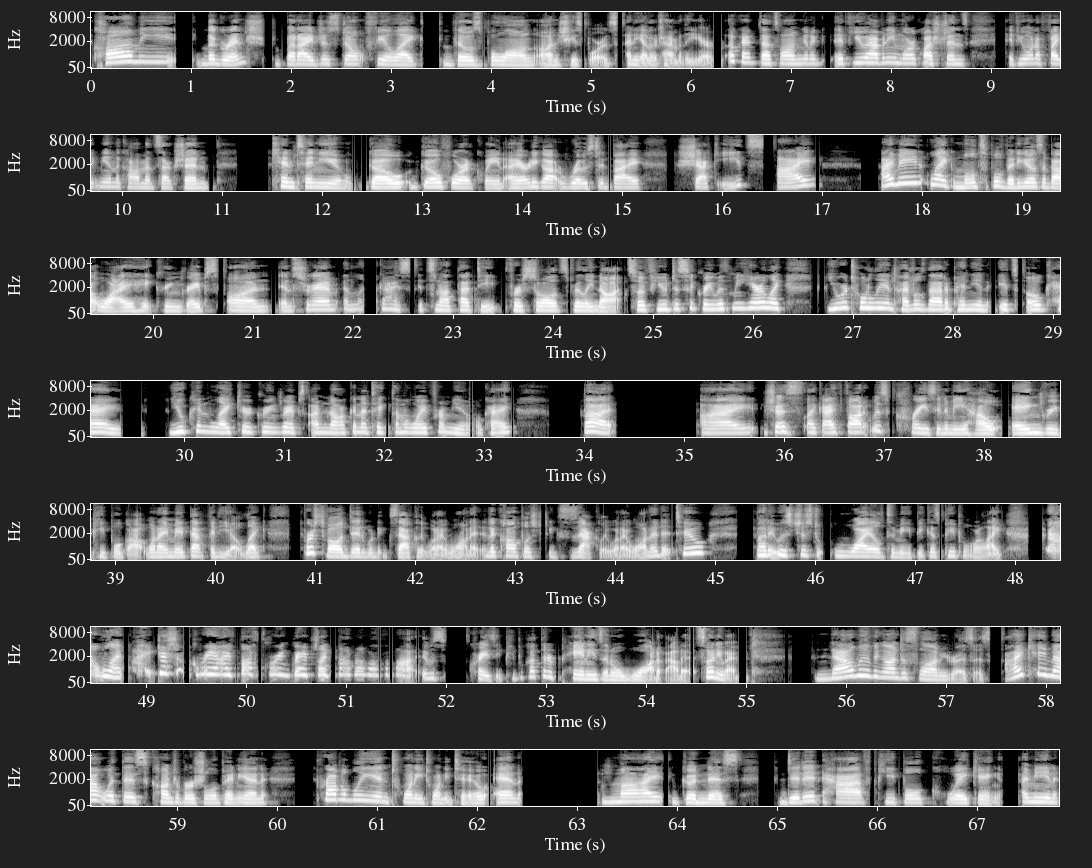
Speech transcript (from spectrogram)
Call me the Grinch, but I just don't feel like those belong on cheese boards any other time of the year. Okay, that's all I'm gonna. If you have any more questions, if you want to fight me in the comment section, continue. Go, go for it, Queen. I already got roasted by Sheck Eats. I I made like multiple videos about why I hate green grapes on Instagram. And like, guys, it's not that deep. First of all, it's really not. So if you disagree with me here, like, you are totally entitled to that opinion. It's okay. You can like your green grapes. I'm not going to take them away from you. Okay. But I just like I thought it was crazy to me how angry people got when I made that video. Like, first of all, it did what exactly what I wanted. It accomplished exactly what I wanted it to. But it was just wild to me because people were like, no, like, I disagree. I love green grapes. Like, blah, blah, blah, blah, blah. It was crazy. People got their panties in a wad about it. So, anyway, now moving on to salami roses. I came out with this controversial opinion probably in 2022. And my goodness, did it have people quaking? I mean,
